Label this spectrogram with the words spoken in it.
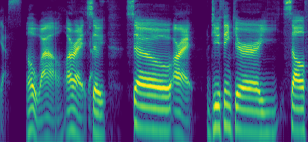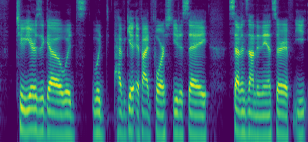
Yes. Oh wow! All right, Yeah. so so all right. Do you think your self two years ago would would have get if I'd forced you to say seven's not an answer? If you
